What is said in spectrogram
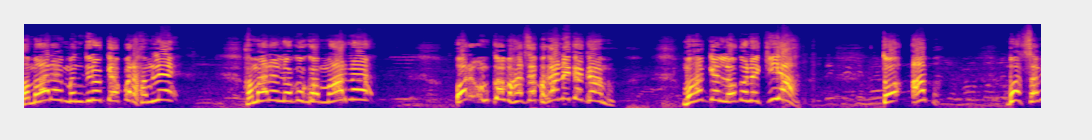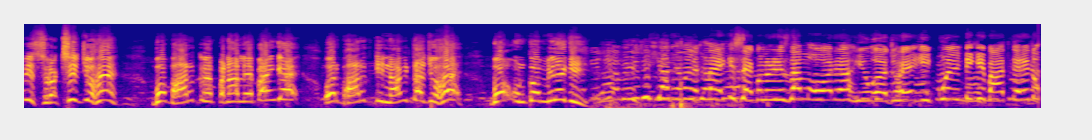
हमारे मंदिरों के ऊपर हमले हमारे लोगों को मारना और उनको वहाँ से भगाने का काम वहाँ के लोगों ने किया तो अब वो सभी सुरक्षित जो हैं वो भारत में पना ले पाएँगे और भारत की नागरिकता जो है वो उनको मिलेगी। आपको लगता है कि सेकुलरिज्म और जो है इक्वलिटी की बात करें तो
